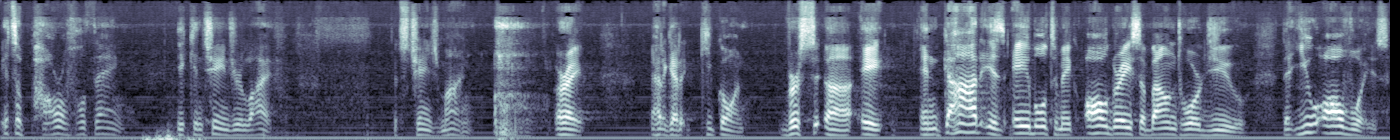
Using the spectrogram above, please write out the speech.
It's a powerful thing. It can change your life. It's changed mine. All right, I got to keep going. Verse uh, 8 And God is able to make all grace abound toward you, that you always,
